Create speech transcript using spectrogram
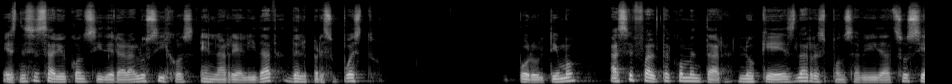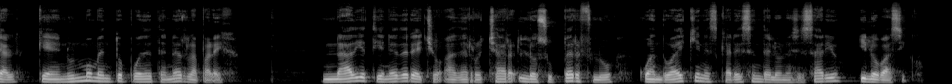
es necesario considerar a los hijos en la realidad del presupuesto. Por último, hace falta comentar lo que es la responsabilidad social que en un momento puede tener la pareja. Nadie tiene derecho a derrochar lo superfluo cuando hay quienes carecen de lo necesario y lo básico.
